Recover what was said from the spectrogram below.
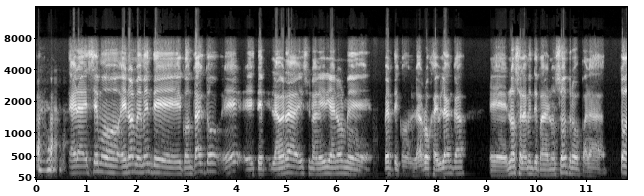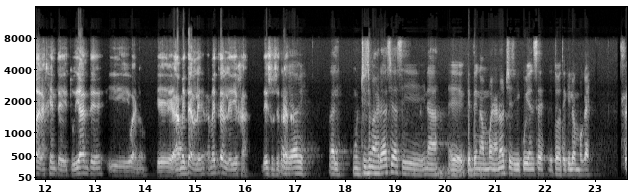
Te agradecemos enormemente el contacto, ¿eh? este, la verdad es una alegría enorme verte con la roja y blanca. Eh, no solamente para nosotros, para toda la gente de estudiantes y bueno, a meterle, a meterle vieja, de eso se trata. Dale, muchísimas gracias y, nada, eh, que tengan buenas noches y cuídense de todo este quilombo que hay. Sí,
